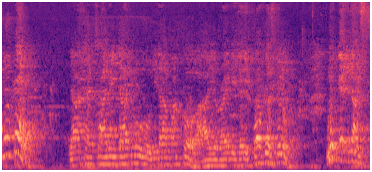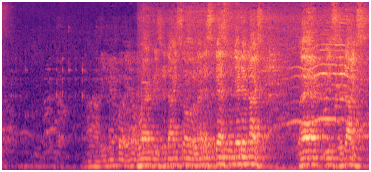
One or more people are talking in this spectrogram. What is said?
the ball. Dia akan cari dadu di dalam mangkuk. Are you ready? Jadi fokus dulu. Look at the dice. Ah, remember ya, where is the dice? So let us guess together, guys. Where is the dice?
